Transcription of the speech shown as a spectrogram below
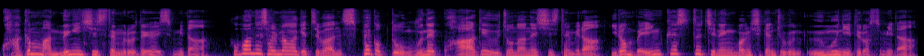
과금 만능인 시스템으로 되어 있습니다. 후반에 설명하겠지만 spec up도 운에 과하게 의존하는 시스템이라 이런 메인 퀘스트 진행 방식엔 조금 의문이 들었습니다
